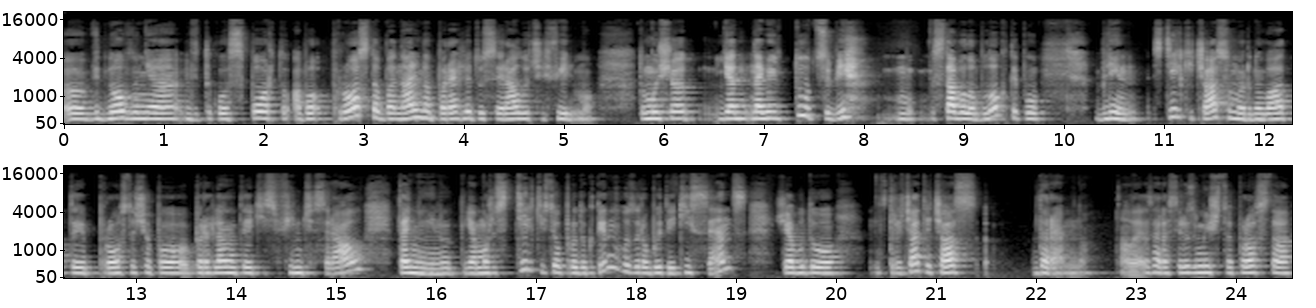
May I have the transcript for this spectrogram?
е, відновлення від такого спорту, або просто банально перегляду серіалу чи фільму. Тому що я навіть тут собі ставила блок, типу, блін, стільки часу марнувати, просто щоб переглянути якийсь фільм чи серіал. Та ні, ну я можу стільки всього продуктивного зробити, який сенс, що я буду втрачати час даремно. Але зараз я розумію, що це просто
